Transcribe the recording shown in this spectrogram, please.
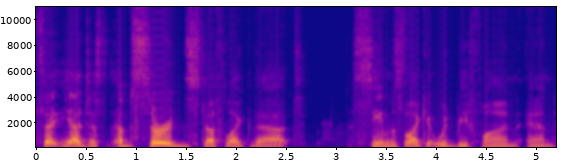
So, yeah, just absurd stuff like that. Seems like it would be fun. And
